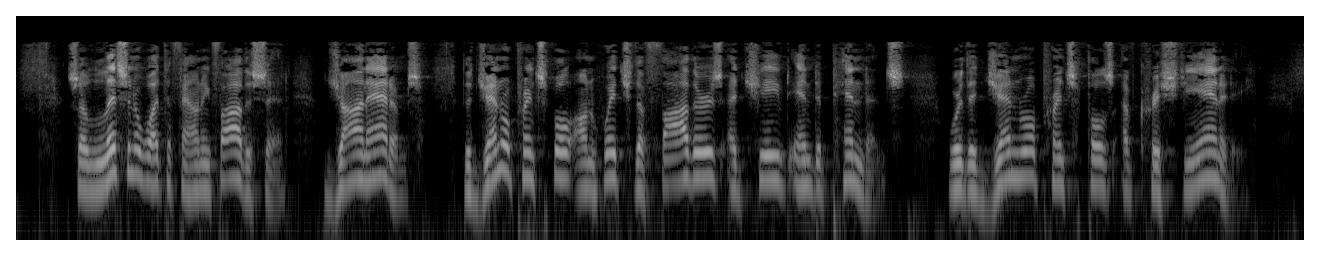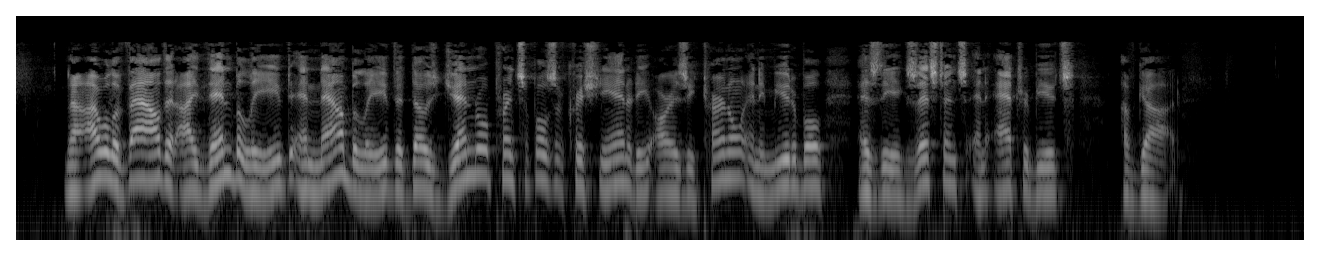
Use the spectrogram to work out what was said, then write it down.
So listen to what the founding fathers said. John Adams, the general principle on which the fathers achieved independence were the general principles of Christianity. Now I will avow that I then believed and now believe that those general principles of Christianity are as eternal and immutable as the existence and attributes of God.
